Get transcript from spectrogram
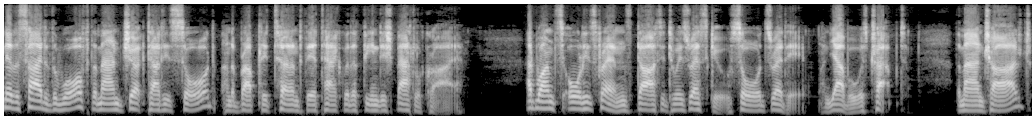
Near the side of the wharf the man jerked out his sword and abruptly turned to the attack with a fiendish battle-cry. At once all his friends darted to his rescue, swords ready, and Yabu was trapped. The man charged.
